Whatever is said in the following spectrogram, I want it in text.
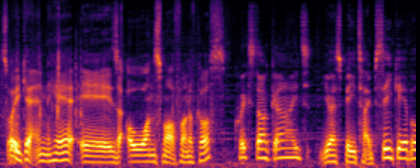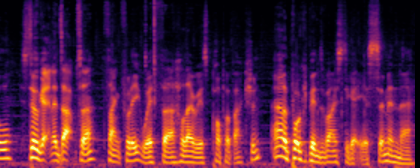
So what you get in here is one smartphone, of course, quick start guides, USB Type-C cable, still get an adapter, thankfully, with uh, hilarious pop-up action, and a porcupine device to get your SIM in there.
